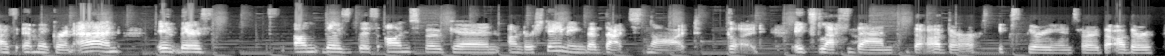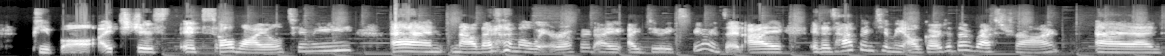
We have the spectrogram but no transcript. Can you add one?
as immigrant. And it, there's um, there's this unspoken understanding that that's not good. It's less than the other experience or the other people. It's just, it's so wild to me. And now that I'm aware of it, I, I do experience it. I, it has happened to me. I'll go to the restaurant and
